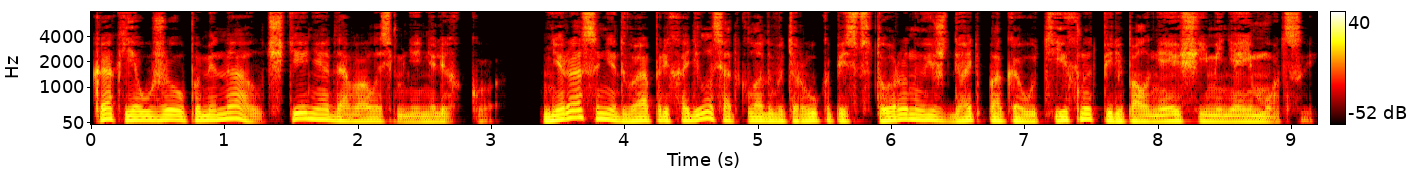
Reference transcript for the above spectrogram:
Как я уже упоминал, чтение давалось мне нелегко. Ни раз и ни два приходилось откладывать рукопись в сторону и ждать, пока утихнут переполняющие меня эмоции.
